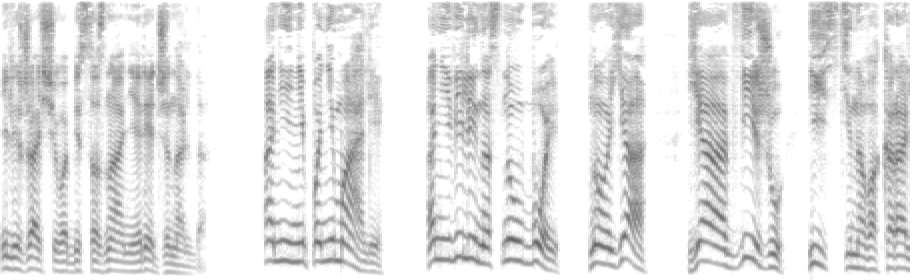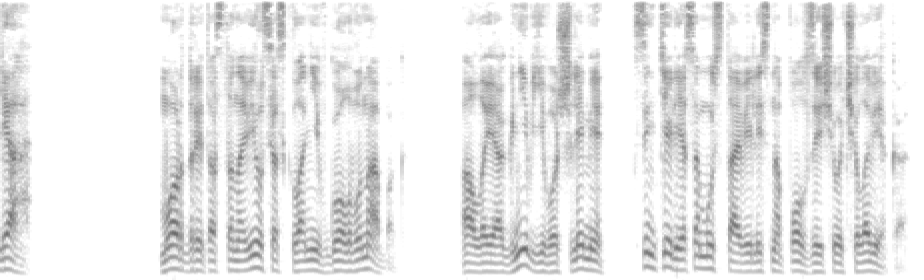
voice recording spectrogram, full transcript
и лежащего без сознания Реджинальда. «Они не понимали! Они вели нас на убой, но я... я вижу истинного короля!» Мордрид остановился, склонив голову на бок. Алые огни в его шлеме с интересом уставились на ползающего человека.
